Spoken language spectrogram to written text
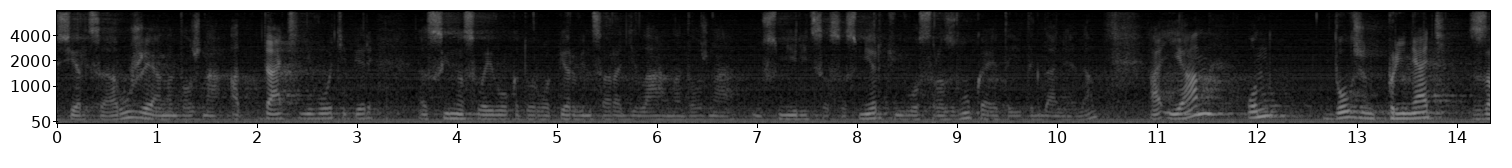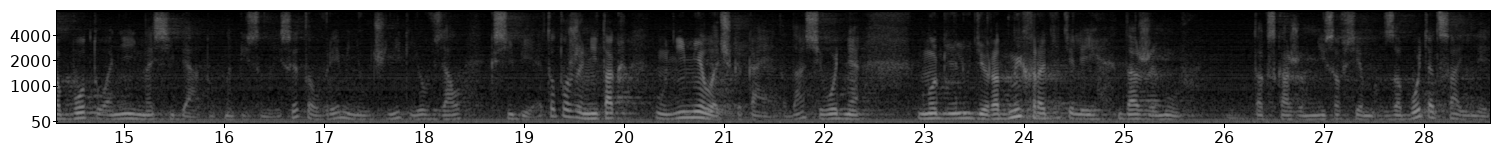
сердце оружие, она должна отдать его теперь сына своего, которого первенца родила, она должна ну, смириться со смертью его, с разлукой это и так далее. Да? А Иоанн, он должен принять заботу о ней на себя, тут написано. И с этого времени ученик ее взял к себе. Это тоже не так, ну, не мелочь какая-то, да. Сегодня многие люди родных родителей даже, ну, так скажем, не совсем заботятся или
